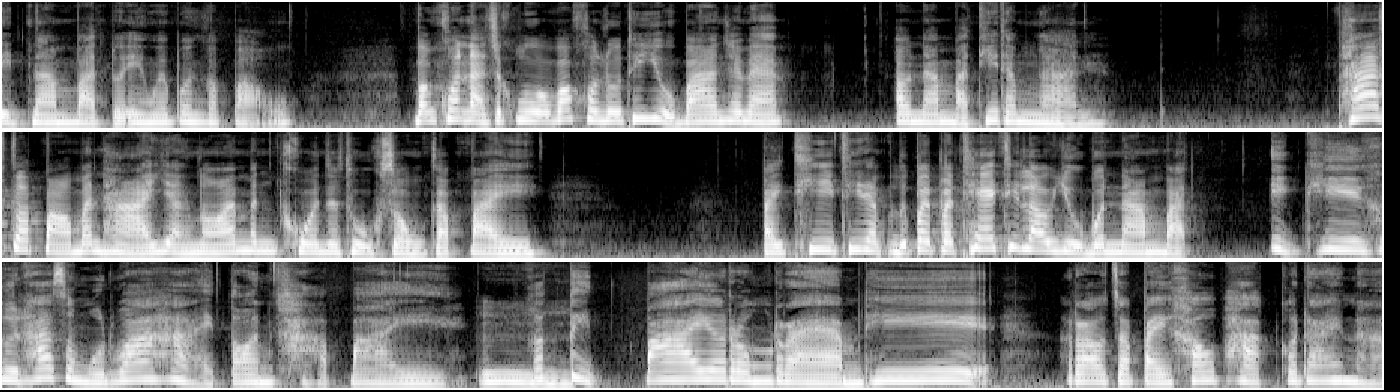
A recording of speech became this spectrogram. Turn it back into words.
ติดนามบัตรตัวเองไว้บนกระเป๋า บางคนอาจจะกลัวว่าคนรู้ที่อยู่บ้านใช่ไหม เอานามบัตรที่ทำงาน ถ้ากระเป๋ามันหายอย่างน้อยมันควรจะถูกส่งกลับไป ไปที่ที่หรือไปประเทศที่เราอยู่บนนามบัตรอีกทีคือถ้าสมมติว่าหายตอนขาไปอืมก็ติดป้ายโรงแรมที่เราจะไปเข้าพักก็ได้นะ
